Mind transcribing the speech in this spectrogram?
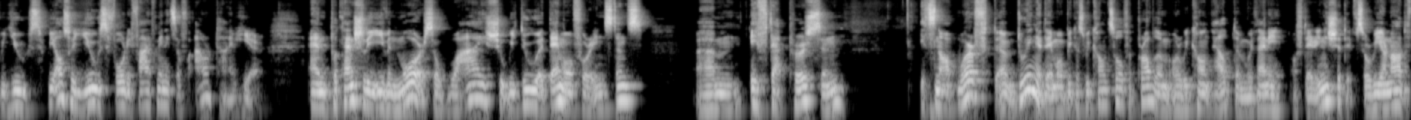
we use. We also use 45 minutes of our time here and potentially even more. So why should we do a demo, for instance, um, if that person it's not worth uh, doing a demo because we can't solve a problem or we can't help them with any of their initiatives or we are not a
